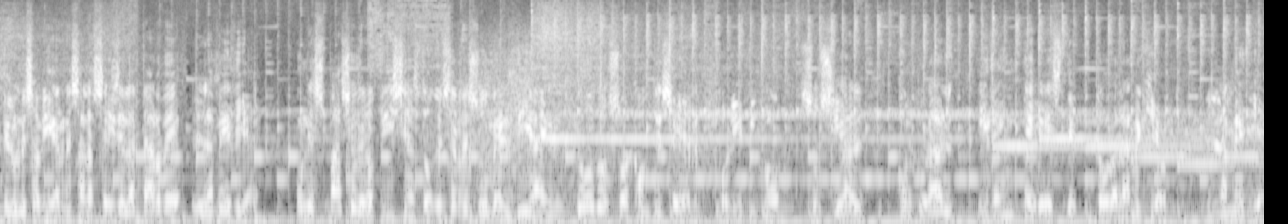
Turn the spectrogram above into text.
De lunes a viernes a las 6 de la tarde, La Media. Un espacio de noticias donde se resume el día en todo su acontecer político, social, cultural y de interés de toda la región. La Media,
